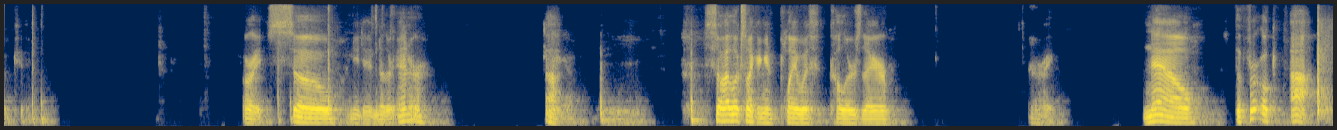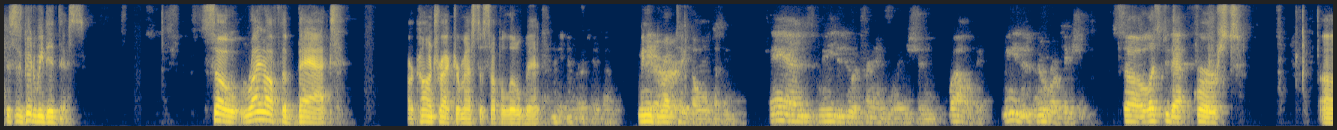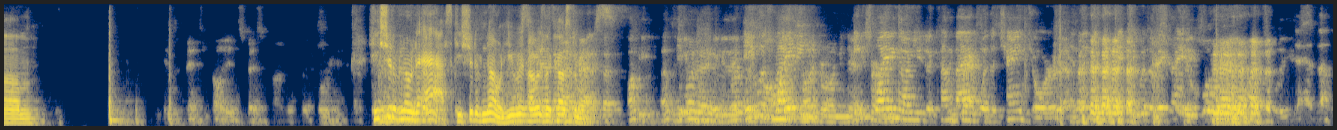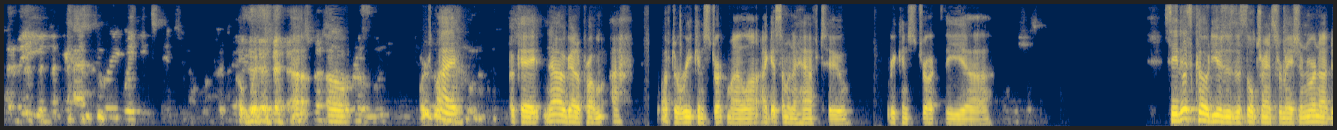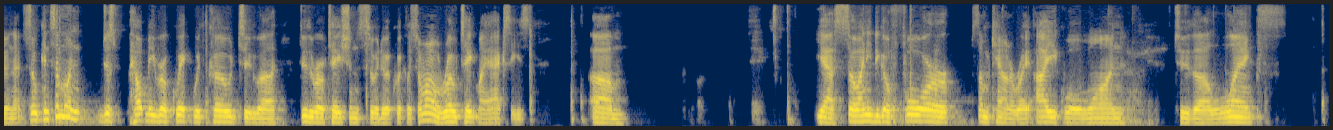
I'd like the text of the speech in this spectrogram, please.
okay. All right, so I need to hit another enter. Ah, so it looks like I can play with colors there. All right. Now, the first, okay, ah, this is good we did this. So right off the bat, our contractor messed us up a little bit. We need to rotate the whole thing. And we need to do a translation. Well, okay, we need to do a rotation. So let's do that first. Um, Probably didn't specify. He should have known to ask. He should have known. He was, I was the customer. He was waiting- He's waiting on you to come back with a change order and then he'll hit you with a big bill. Yeah, that will be a three-week extension. Uh, oh. Where's my, okay, now I've got a problem. Ah, I'll have to reconstruct my line. I guess I'm gonna have to reconstruct the, uh, see, this code uses this little transformation. We're not doing that. So can someone just help me real quick with code to, uh, do the rotations so we do it quickly? So I'm gonna rotate my axes. Um, yeah, so I need to go for some counter, right? I equal one to the length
